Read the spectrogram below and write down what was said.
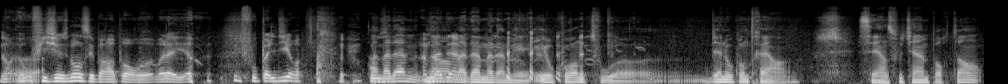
Non, officieusement, c'est par rapport. euh, voilà, il faut pas le dire. Ah, aux- madame, à non, madame. madame, madame, est, est au courant de tout. euh, bien au contraire. hein. C'est un soutien important.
